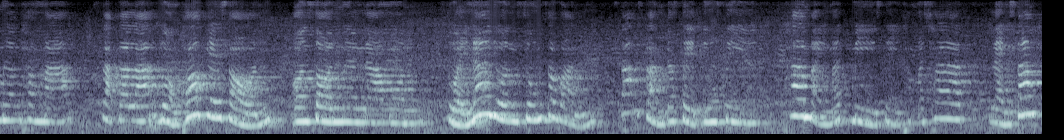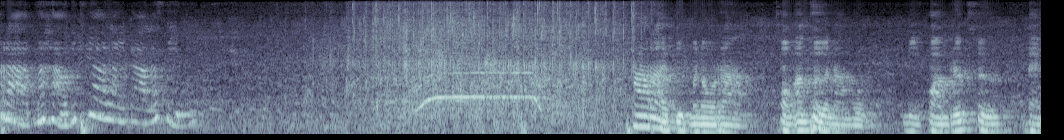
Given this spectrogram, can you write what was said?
เมืองธรรมะสักการะหลวงพ่อเกศร ออนซอนเมืองนามน สวยหน้ายนต์ซุ้มสวรรค์ สร้างสรรค์เกษตรอินทรีย์ผ้าไหมมัดหมี่สีธรรมชาติ แหล่งสร้างปราดมหาวิทยาลัยกาลสินผ้ารายปีกมโนราของอำเภอนามนมีความลึกซึ้งแบ่ง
